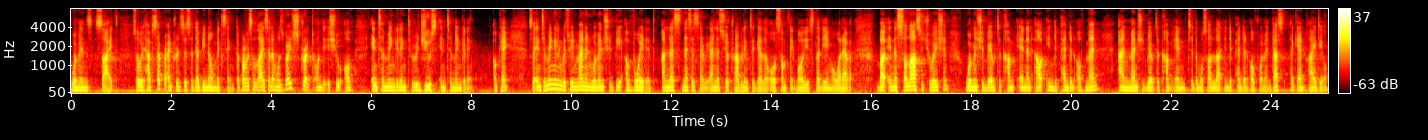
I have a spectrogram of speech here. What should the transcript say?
women's side. So we'd have separate entrances so there'd be no mixing. The Prophet ﷺ was very strict on the issue of intermingling to reduce intermingling. Okay, so intermingling between men and women should be avoided unless necessary, unless you're traveling together or something, or you're studying or whatever. But in a salah situation, women should be able to come in and out independent of men, and men should be able to come in to the musalla independent of women. That's again ideal.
